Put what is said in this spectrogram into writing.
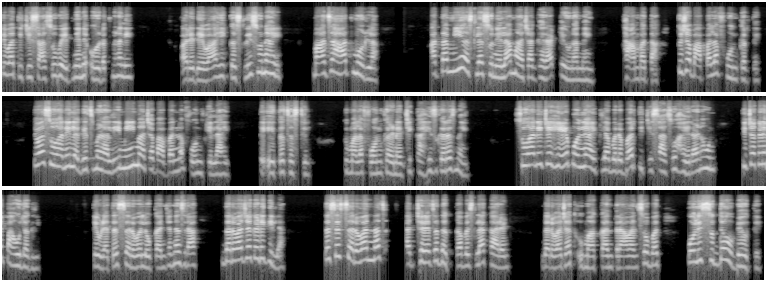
तेव्हा तिची सासू वेदनेने ओरडत म्हणाली अरे देवा ही कसली सून आहे? माझा हात मोडला. आता मी असल्या सुनेला माझ्या घरात ठेवणार नाही. थांब आता तुझ्या बापाला फोन करते. तेव्हा सुहानी लगेच म्हणाली मी माझ्या बाबांना फोन केला आहे. ते येतच असतील. तुम्हाला फोन करण्याची काहीच गरज नाही. सुहानीचे हे बोलणे ऐकल्याबरोबर तिची सासू हैराण होऊन तिच्याकडे पाहू लागली. तेवढ्यातच सर्व लोकांच्या नजरा दरवाजाकडे गेल्या. तसेच सर्वांनाच आश्चर्याचा धक्का बसला कारण दरवाजात उमाकांतरावांसोबत पोलीस सुद्धा उभे होते.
